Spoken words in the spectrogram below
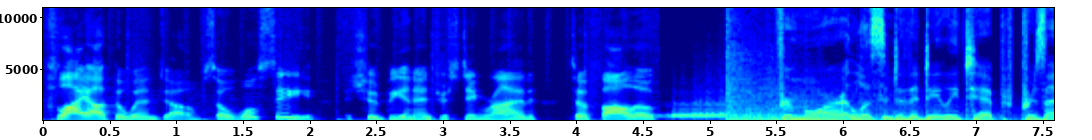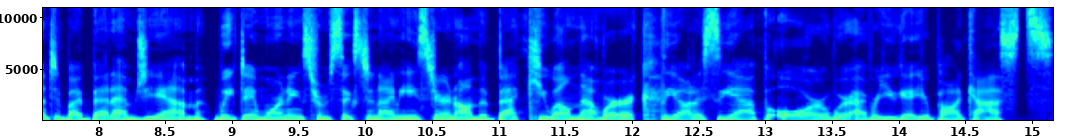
fly out the window. So we'll see. It should be an interesting run to follow. For more, listen to the Daily Tip presented by BetMGM. Weekday mornings from 6 to 9 Eastern on the BetQL network, the Audacy app, or wherever you get your podcasts.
